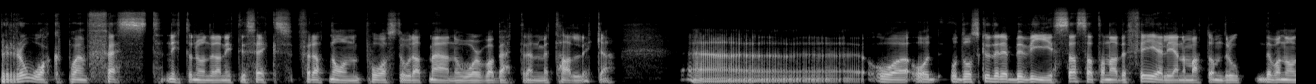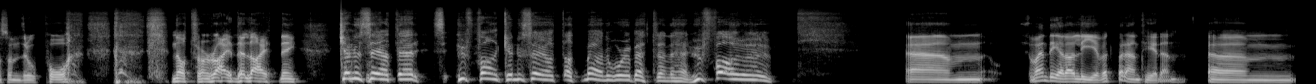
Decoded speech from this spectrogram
bråk på en fest 1996 för att någon påstod att Manowar var bättre än Metallica. Eh, och, och, och då skulle det bevisas att han hade fel genom att de drog, det var någon som drog på något från Ride the Lightning. Kan du säga att det här, hur fan kan du säga att, att Manowar är bättre än det här? Hur fan? Ehm, det var en del av livet på den tiden. Um,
